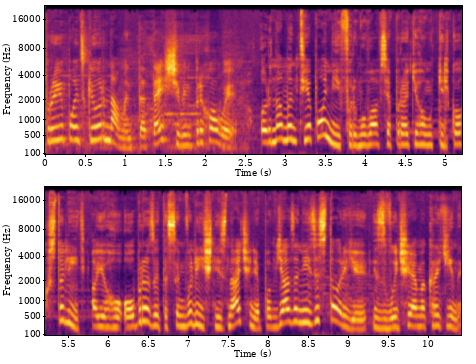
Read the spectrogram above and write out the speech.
про японський орнамент та те, що він приховує. Орнамент Японії формувався протягом кількох століть, а його образи та символічні значення пов'язані з історією і звичаями країни.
